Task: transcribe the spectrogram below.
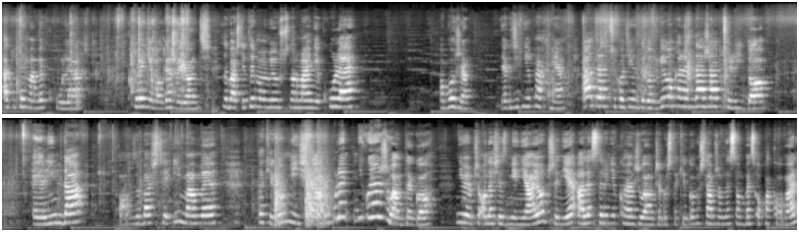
A tutaj mamy kulę, której nie mogę wyjąć. Zobaczcie, tutaj mamy już normalnie kulę. O Boże, jak dziwnie pachnie. A teraz przechodzimy do tego drugiego kalendarza, czyli do Linda. O, zobaczcie, i mamy takiego misia. W ogóle nie kojarzyłam tego. Nie wiem, czy one się zmieniają, czy nie, ale serio nie kojarzyłam czegoś takiego. Myślałam, że one są bez opakowań.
